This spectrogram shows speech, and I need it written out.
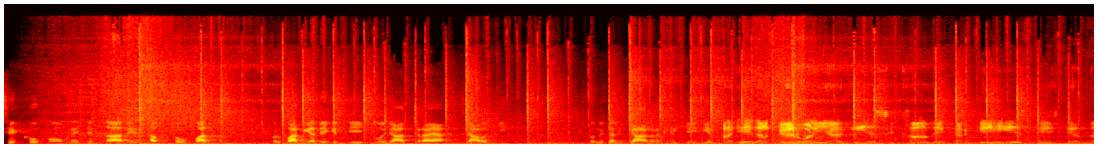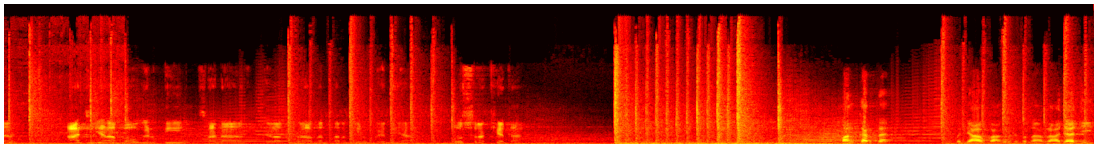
ਸਿੱਖ ਕੌਮ ਨੇ ਜਿਨ੍ਹਾਂ ਨੇ ਸਭ ਤੋਂ ਵੱਧ ਕੁਰਬਾਨੀਆਂ ਦੇ ਕੇ ਦੇਸ਼ ਨੂੰ ਆਜ਼ਾਦ ਕਰਾਇਆ। ਜਾਵਤ ਜੀ ਤੁਹਾਨੂੰ ਗੱਲ ਯਾਦ ਰੱਖਣੀ ਚਾਹੀਦੀ ਹੈ। ਪਰ ਇਹ ਗੱਲ ਕਹਿਣ ਵਾਲੀ ਆ ਕਿ ਇਹ ਸਿੱਖਾਂ ਦੇ ਕਰਕੇ ਹੀ ਇਸ ਦੇਸ਼ ਦੇ ਅੰਦਰ ਅੱਜ ਜਿਹੜਾ ਬਹੁ ਗਿਣਤੀ ਸਾਡਾ ਜਿਹੜਾ ਸਨਾਤਨ ਧਰਮ ਜਿਹਨੂੰ ਕਹਿੰਦੇ ਆ ਉਹ ਸੁਰੱਖਿਅਤ ਆ। ਮੰਗ ਕਰਦਾ ਪੰਜਾਬ ਕਾਂਗਰਸ ਦੇ ਪ੍ਰਧਾਨ ਰਾਜਾ ਜੀ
